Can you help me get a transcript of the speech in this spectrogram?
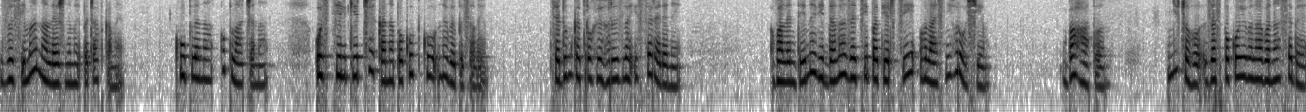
з усіма належними печатками. Куплена, оплачена. Ось тільки чека на покупку не виписали. Ця думка трохи гризла із середини. Валентина віддала за ці папірці власні гроші. Багато. Нічого, заспокоювала вона себе.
